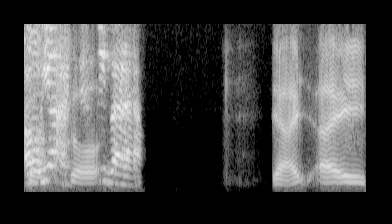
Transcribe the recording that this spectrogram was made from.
so, oh yeah, so, leave that out. Yeah, I, I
